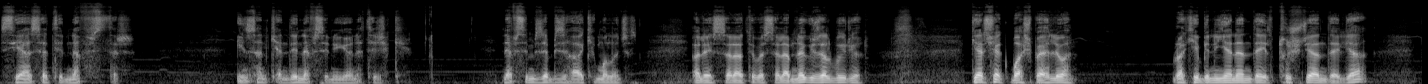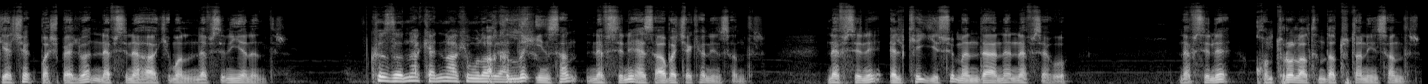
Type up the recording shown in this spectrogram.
siyasetin nefstir. İnsan kendi nefsini yönetecek. Nefsimize biz hakim olacağız. Aleyhissalatü vesselam ne güzel buyuruyor. Gerçek baş pehlivan, rakibini yenen değil, tuşlayan değil ya. Gerçek baş pehlivan nefsine hakim olan, nefsini yenendir. Kızdığında kendine hakim olabilendir. Akıllı insan nefsini hesaba çeken insandır. Nefsini el keyyisü mendane nefsehu. Nefsini kontrol altında tutan insandır.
